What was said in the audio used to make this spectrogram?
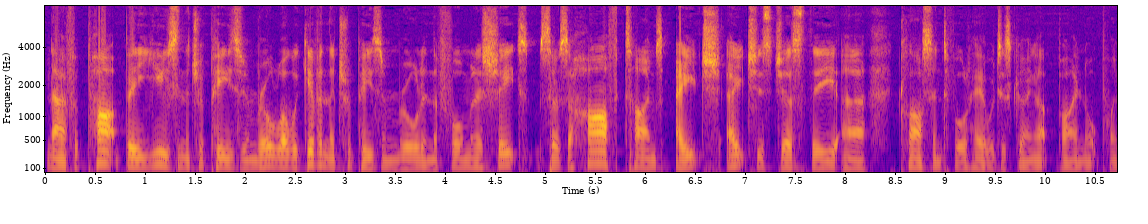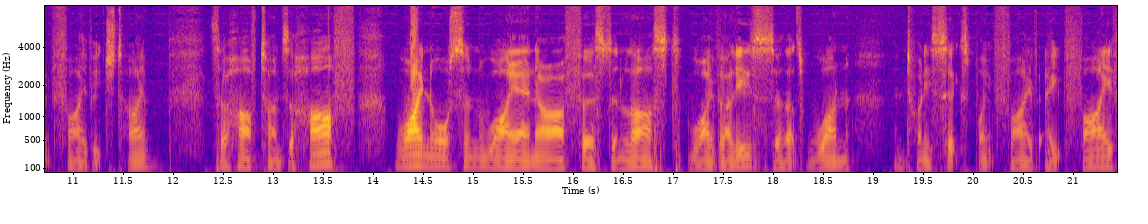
Now for part B using the trapezium rule, well we're given the trapezium rule in the formula sheet, so it's a half times h, h is just the uh, class interval here, we're just going up by 0.5 each time, so half times a half, y naught and yn are our first and last y values, so that's 1 and 26.585,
